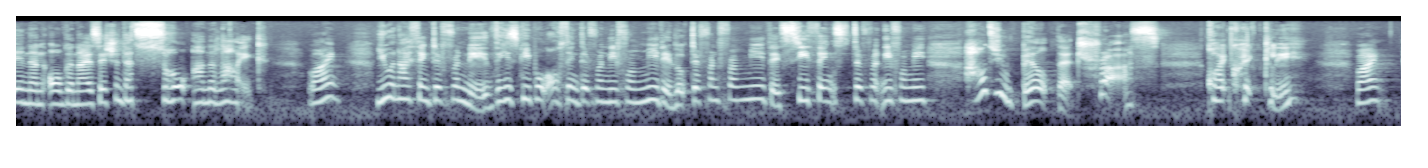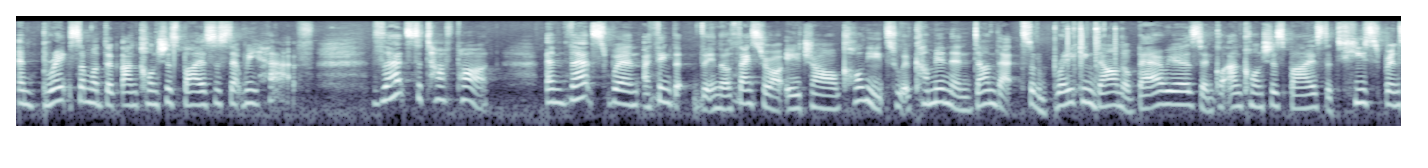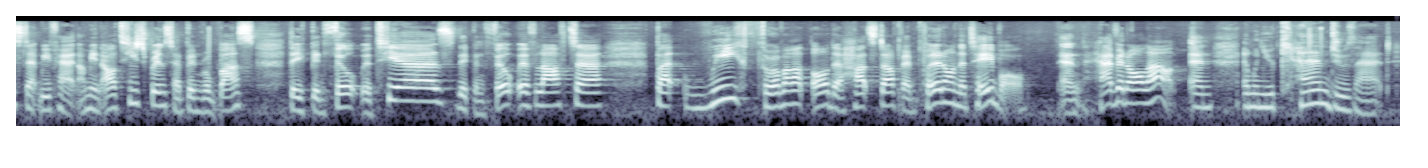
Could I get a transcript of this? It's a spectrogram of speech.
in an organization that's so unlike? right? You and I think differently. These people all think differently from me. They look different from me. They see things differently from me. How do you build that trust quite quickly, right? And break some of the unconscious biases that we have? That's the tough part. And that's when I think that, you know, thanks to our HR colleagues who have come in and done that sort of breaking down of barriers and unconscious bias, the T sprints that we've had. I mean, our T sprints have been robust. They've been filled with tears, they've been filled with laughter. But we throw out all the hard stuff and put it on the table and have it all out. And, and when you can do that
